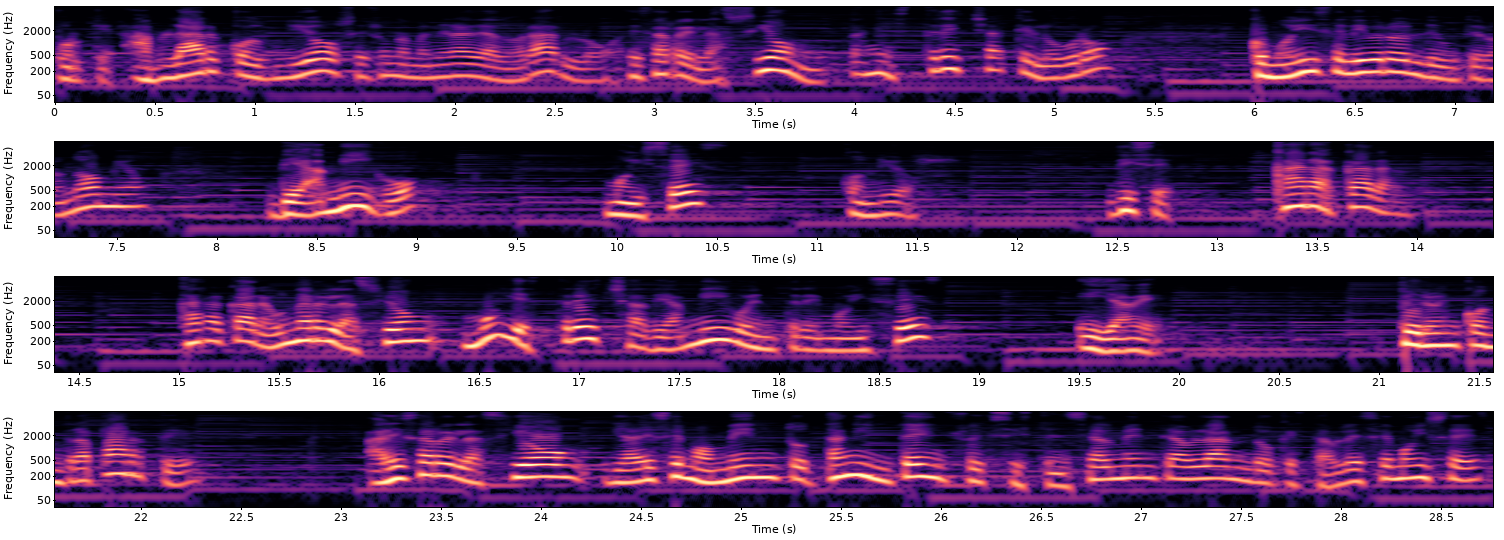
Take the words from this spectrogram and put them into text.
porque hablar con Dios es una manera de adorarlo, esa relación tan estrecha que logró, como dice el libro del Deuteronomio, de amigo Moisés con Dios. Dice, cara a cara, cara a cara, una relación muy estrecha de amigo entre Moisés y Yahvé. Pero en contraparte a esa relación y a ese momento tan intenso existencialmente hablando que establece Moisés,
